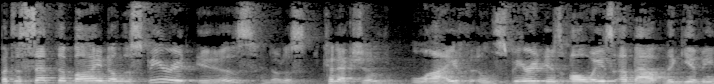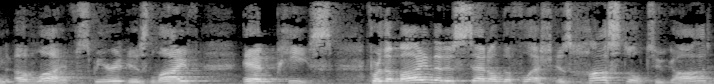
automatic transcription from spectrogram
but to set the mind on the Spirit is, notice connection, life. And Spirit is always about the giving of life. Spirit is life and peace. For the mind that is set on the flesh is hostile to God,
